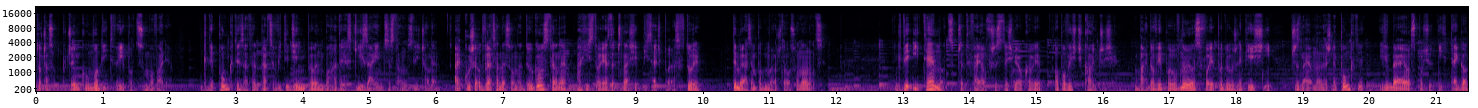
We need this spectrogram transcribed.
To czas odpoczynku, modlitwy i podsumowania. Gdy punkty za ten pracowity dzień pełen bohaterskich zajęć zostaną zliczone, arkusze odwracane są na drugą stronę, a historia zaczyna się pisać po raz wtóry. Tym razem pod mroczną osłoną nocy. Gdy i tę noc przetrwają wszyscy śmiałkowie, opowieść kończy się. Bardowie porównują swoje podróżne pieśni, przyznają należne punkty i wybierają spośród nich tego,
